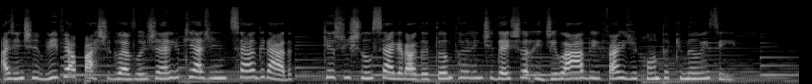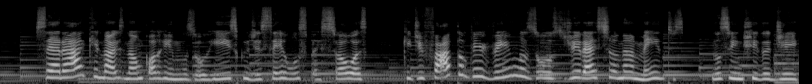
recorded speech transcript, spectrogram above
A gente vive a parte do evangelho que a gente se agrada. Que a gente não se agrada tanto, a gente deixa ali de lado e faz de conta que não existe. Será que nós não corremos o risco de sermos pessoas que de fato vivemos os direcionamentos no sentido de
